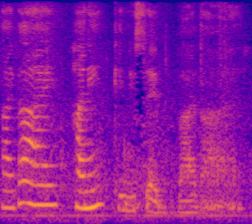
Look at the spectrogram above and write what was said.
Bye bye. Honey, can you say bye bye?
